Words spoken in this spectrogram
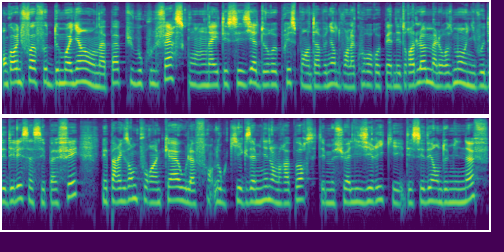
encore une fois, faute de moyens, on n'a pas pu beaucoup le faire, parce qu'on a été saisi à deux reprises pour intervenir devant la Cour européenne des droits de l'homme. Malheureusement, au niveau des délais, ça s'est pas fait. Mais par exemple, pour un cas où la donc, qui est examiné dans le rapport, c'était Monsieur Aliziri qui est décédé en 2009.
